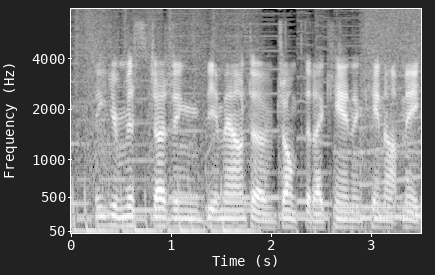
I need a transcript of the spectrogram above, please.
I think you're misjudging the amount of jump that I can and cannot make.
